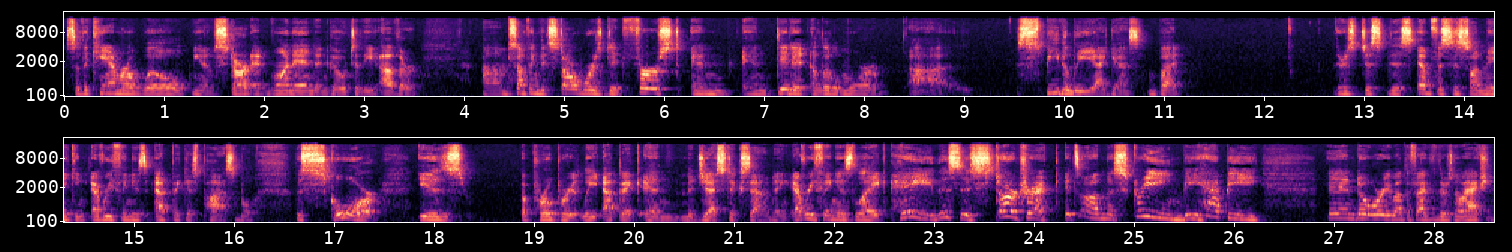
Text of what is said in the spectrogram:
So the camera will you know start at one end and go to the other. Um, something that Star Wars did first and and did it a little more uh, speedily, I guess. But there's just this emphasis on making everything as epic as possible. The score is appropriately epic and majestic sounding. Everything is like, hey, this is Star Trek. It's on the screen. Be happy. And don't worry about the fact that there's no action.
